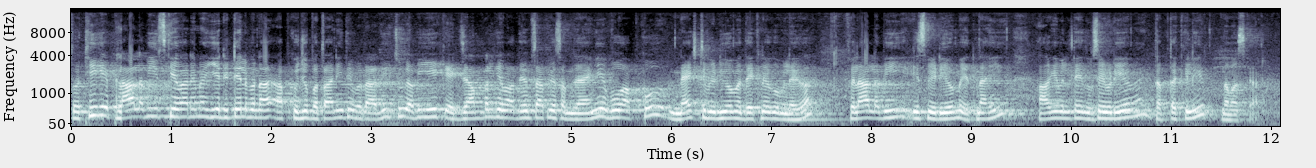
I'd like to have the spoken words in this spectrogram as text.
तो ठीक है, फ़िलहाल अभी इसके बारे में ये डिटेल बना, आपको जो बतानी थी, बता दी। क्योंकि अभी एक एग्ज़ाम्पल के माध्यम से आपको समझाएँगे, वो आपको नेक्स्ट वीडियो में देखने को मिलेगा। फ़िलहाल अभी इस वीडियो में इतना ही। आगे मिलते हैं दूसरे वीडियो में। तब तक के लिए नमस्कार।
